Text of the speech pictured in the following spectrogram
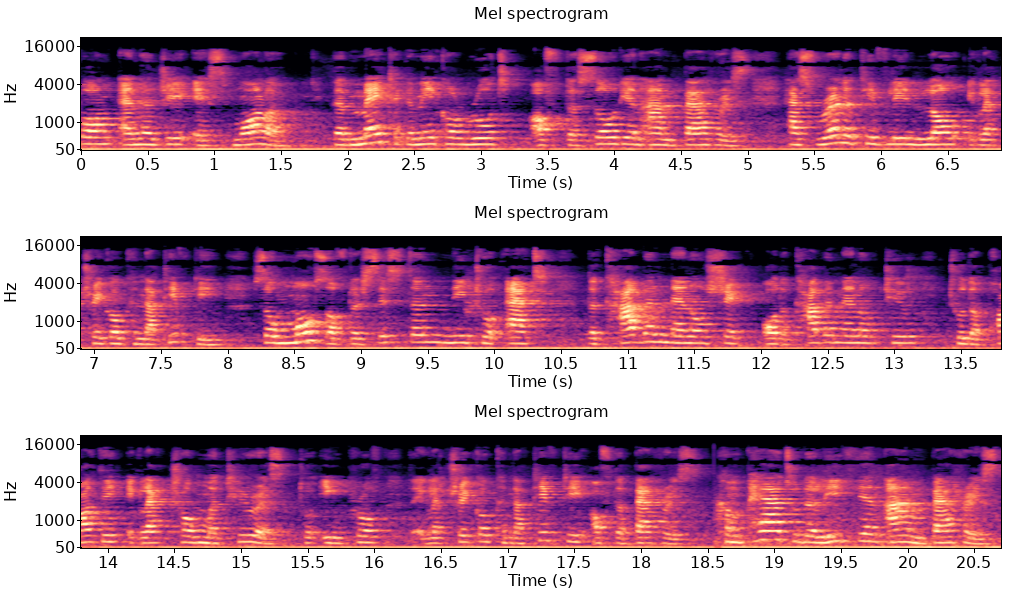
bond energy is smaller. The main technical root of the sodium-ion batteries has relatively low electrical conductivity, so most of the system need to add the carbon nanosheet or the carbon nanotube to the positive electrode materials to improve the electrical conductivity of the batteries. Compared to the lithium-ion batteries,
